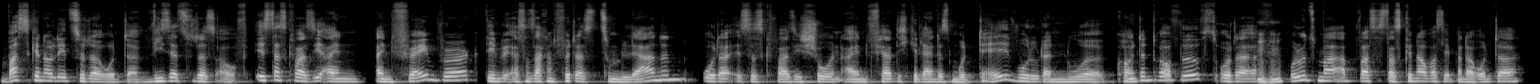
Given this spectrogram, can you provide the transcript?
Was genau lädst du da runter? Wie setzt du das auf? Ist das quasi ein, ein Framework, dem du erstmal Sachen fütterst zum Lernen? Oder ist es quasi schon ein fertig gelerntes Modell, wo du dann nur Content drauf wirfst? Oder mhm. hol uns mal ab, was ist das genau? Was lädt man da runter?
